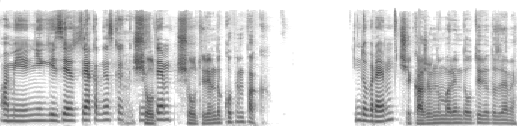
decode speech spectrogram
Ами, ние ги изядем всяка днес, как Ще, ще отидем да купим пак. Добре. Ще кажем на Марин да отиде да вземе.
